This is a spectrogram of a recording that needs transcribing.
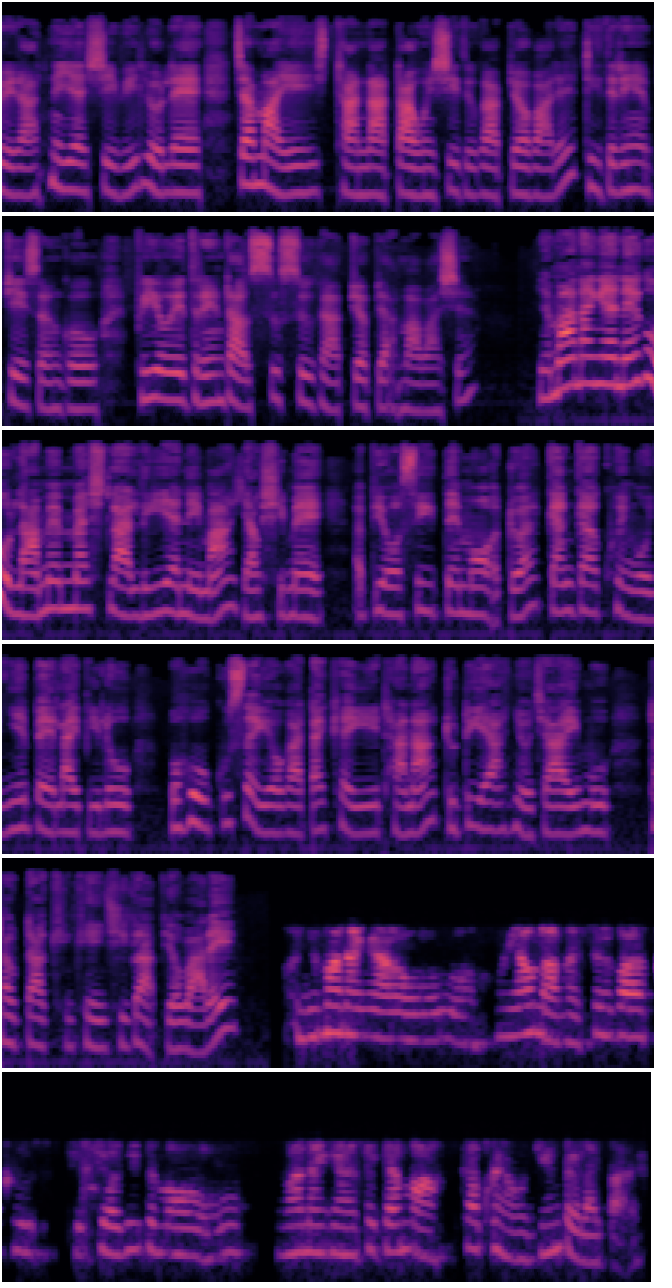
တွေ့တာ ၂ ရက်ရှိပြီလို့လည်း ကျန်းမာရေးဌာန တာဝန်ရှိသူက ပြောပါတယ်။ဒီသတင်းအပြည့်အစုံကို VOA သတင်းထောက် စုစုကပြောပြမှာပါ။ မြန်မာနိုင်ငံထဲကို လာမယ့် မတ်လ ၄ ရက်နေ့မှာ ရောက်ရှိမယ့် အပျော်စီးသင်္ဘောအတွက် ကမ်းကပ်ခွင့်ကို ငြင်းပယ်လိုက်ပြီလို့ ဗဟိုကူးစက်ရောဂါ တိုက်ဖျက်ရေးဌာန ဒုတိယညွှန်ကြားရေးမှူး ဒေါက်တာခင်ခင်ကြီးက ပြောပါတယ်။မြန်မာနိုင်ငံကို ဝင်ရောက်လာမယ့် Silver Cruise အပျော်စီးသင်္ဘောကို မြန်မာနိုင်ငံဆိပ်ကမ်းမှာ ကပ်ခွင့်ကို ငြင်းပယ်လိုက်ပါတယ်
